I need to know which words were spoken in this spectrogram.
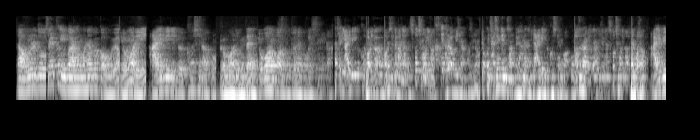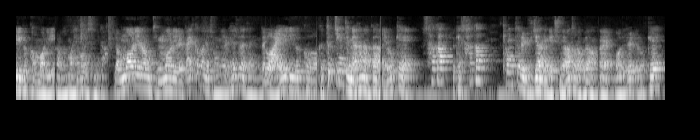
자 오늘도 셀프 이발 한번 해볼 거고요. 요 머리 아이비리그 컷이라고 요 머리인데 요거 한번 도전해 보겠습니다. 사실 이 아이비리그 컷 머리가 어렸을 때 많이 하는 스포츠 머리랑 크게 달라 보이진 않거든요. 조금 잘생긴 사람들이 하면 이 아이비리그 컷이 되는 것 같고 어떤 사람이 그냥 이제 스포츠 머리가 되는 거죠? 아이비리그 컷 머리 그럼 한번 해보겠습니다. 옆머리랑 뒷머리를 깔끔하게 정리를 해줘야 되는데 요 아이비리그 컷 그 특징 중에 하나가 이렇게 사각 이렇게 사각 형태를 유지하는 게 중요하더라고요. 네, 머리를 이렇게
